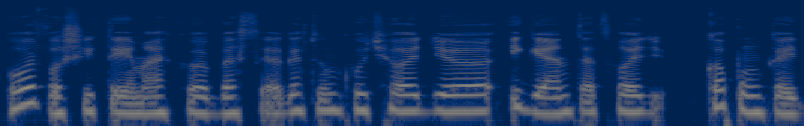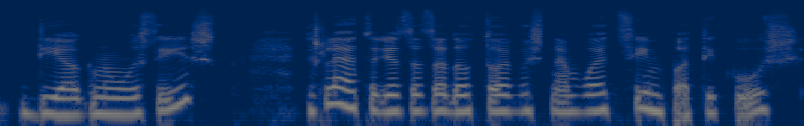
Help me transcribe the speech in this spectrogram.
orvosi témákról beszélgetünk, úgyhogy igen, tehát hogy kapunk egy diagnózist, és lehet, hogy az az adott orvos nem volt szimpatikus,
